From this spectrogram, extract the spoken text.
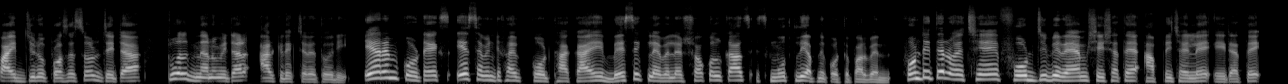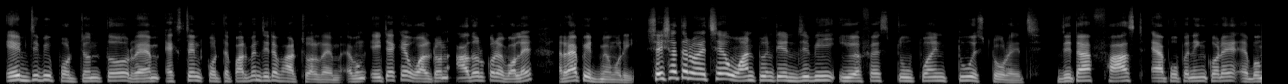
five zero processor যেটা টুয়েলভ ন্যানোমিটার আর্কিটেকচারে তৈরি। ARM Cortex A seventy five core থাকায় বেসিক লেভেলের সকল কাজ স্মুথলি আপনি করতে পারবেন। ফোনটিতে রয়েছে ফোর জিবি র্যাম সেই সাথে আপনি চাইলে এটাতে এইট জিবি পর্যন্ত র্যাম এক্সটেন্ড করতে পারবেন, যেটা ভার্চুয়াল র্যাম এবং এইটাকে ওয়ালটন আদর করে বলে র্যাপিড মেমোরি সেই সাথে রয়েছে one twenty eight GB UFS two point two storage যেটা ফাস্ট অ্যাপ ওপেনিং করে এবং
